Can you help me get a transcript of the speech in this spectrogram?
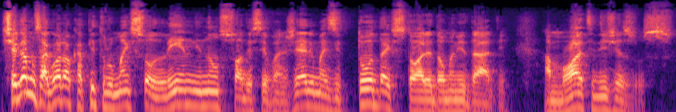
Chegamos agora ao capítulo mais solene, não só desse evangelho, mas de toda a história da humanidade: a morte de Jesus.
